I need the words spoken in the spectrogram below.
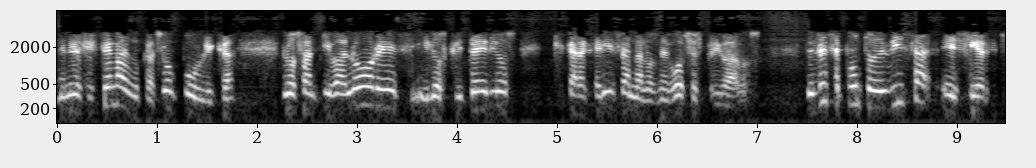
en el sistema de educación pública los antivalores y los criterios que caracterizan a los negocios privados. Desde ese punto de vista es cierto,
